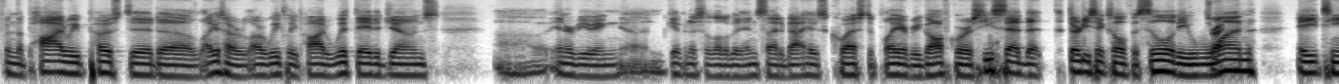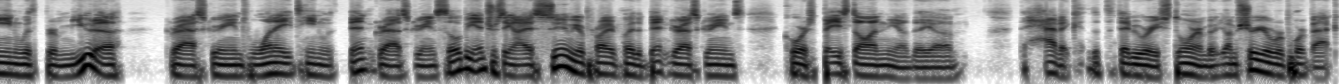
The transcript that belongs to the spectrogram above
from the pod we posted, uh, I guess our, our weekly pod with David Jones, uh, interviewing uh, and giving us a little bit of insight about his quest to play every golf course. He said that the 36 hole facility right. won 18 with Bermuda grass greens, 118 with bent grass greens. So it'll be interesting. I assume you'll probably play the bent grass greens course based on you know the uh, the havoc that the February storm, but I'm sure you'll report back.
